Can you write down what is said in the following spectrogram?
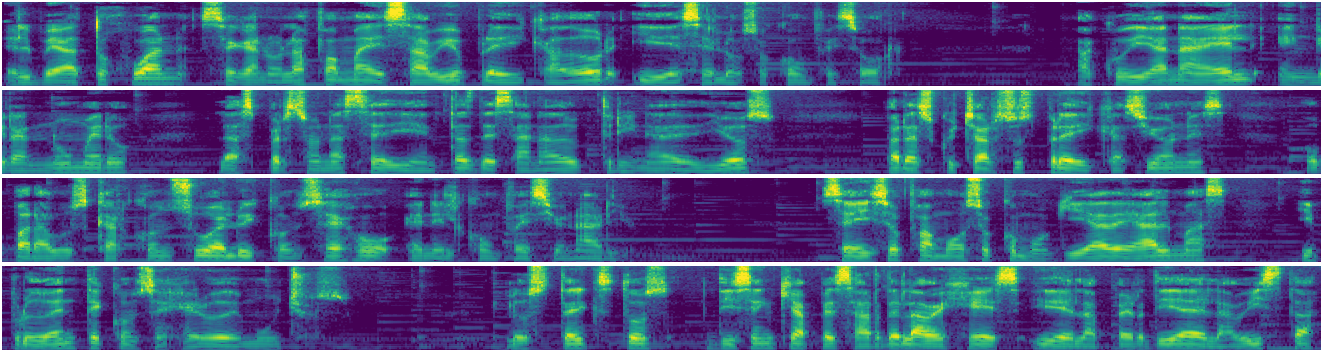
El beato Juan se ganó la fama de sabio predicador y de celoso confesor. Acudían a él en gran número las personas sedientas de sana doctrina de Dios para escuchar sus predicaciones o para buscar consuelo y consejo en el confesionario. Se hizo famoso como guía de almas y prudente consejero de muchos. Los textos dicen que a pesar de la vejez y de la pérdida de la vista,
